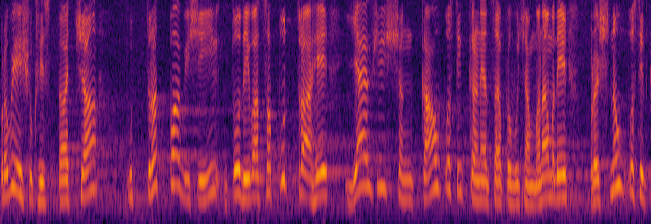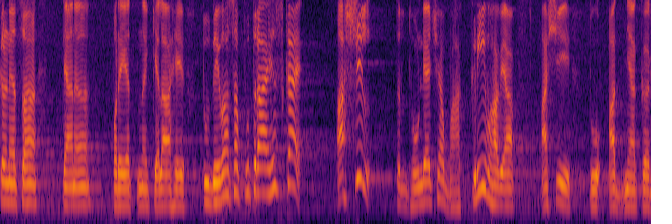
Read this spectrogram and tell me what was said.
प्रभू येशू ख्रिस्ताच्या पुत्रत्वाविषयी तो देवाचा पुत्र आहे याविषयी शंका उपस्थित करण्याचा प्रभूच्या मनामध्ये प्रश्न उपस्थित करण्याचा त्यानं प्रयत्न केला आहे. तू देवाचा पुत्र आहेस काय? असशील तर धोंड्याच्या भाकरी व्हाव्या अशी तू आज्ञा कर.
